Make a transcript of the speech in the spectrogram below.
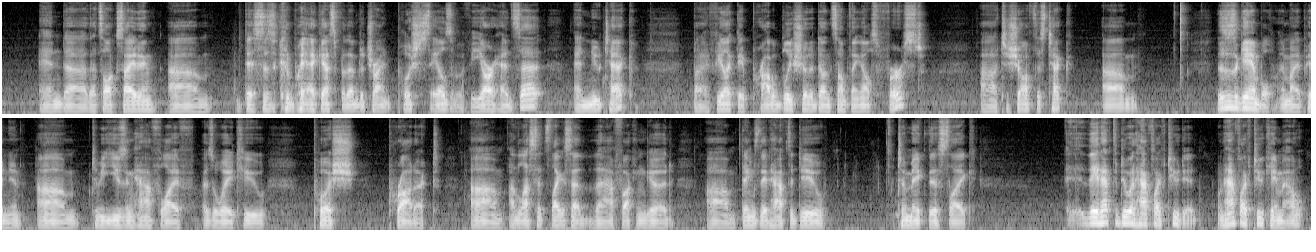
and uh, that's all exciting. Um, this is a good way, I guess, for them to try and push sales of a VR headset and new tech. But I feel like they probably should have done something else first uh, to show off this tech. Um, this is a gamble, in my opinion, um, to be using Half Life as a way to push product, um, unless it's like I said that fucking good. Um, things they'd have to do to make this like they'd have to do what Half Life Two did when Half Life Two came out.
